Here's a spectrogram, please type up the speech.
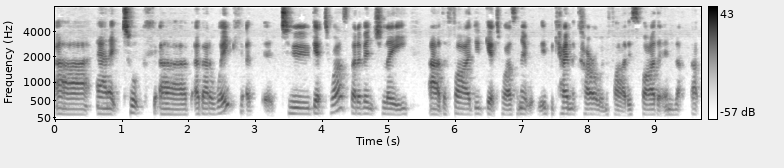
Uh, and it took uh, about a week to get to us, but eventually uh, the fire did get to us, and it, it, became the Currowan fire. This fire that ended up, up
